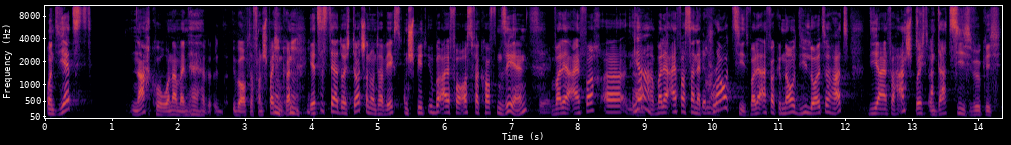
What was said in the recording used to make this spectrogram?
Und jetzt nach Corona, wenn wir überhaupt davon sprechen können. Jetzt ist er durch Deutschland unterwegs und spielt überall vor ausverkauften Seelen, weil er einfach, äh, ja, weil er einfach seine Crowd zieht, weil er einfach genau die Leute hat, die er einfach anspricht. Und da ziehe ich wirklich.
